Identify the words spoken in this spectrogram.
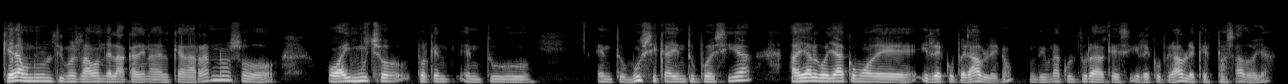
¿Queda un último eslabón de la cadena del que agarrarnos o, o hay mucho, porque en, en tu en tu música y en tu poesía hay algo ya como de irrecuperable, ¿no? De una cultura que es irrecuperable, que es pasado ya.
